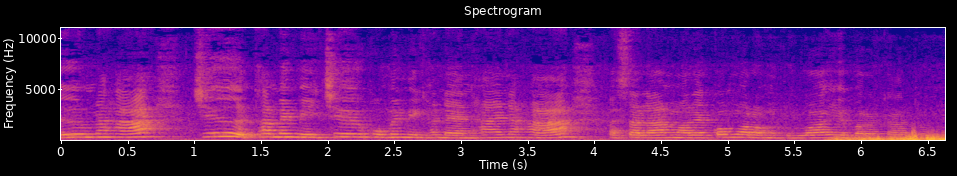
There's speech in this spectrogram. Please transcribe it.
ลืมนะคะ ชื่อถ้าไม่มีชื่อครูไม่มีคะแนนให้นะคะอัสสลามุอะลัยกุมวะเราะห์มะตุลลอฮิวะบะเราะกาตุฮ์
